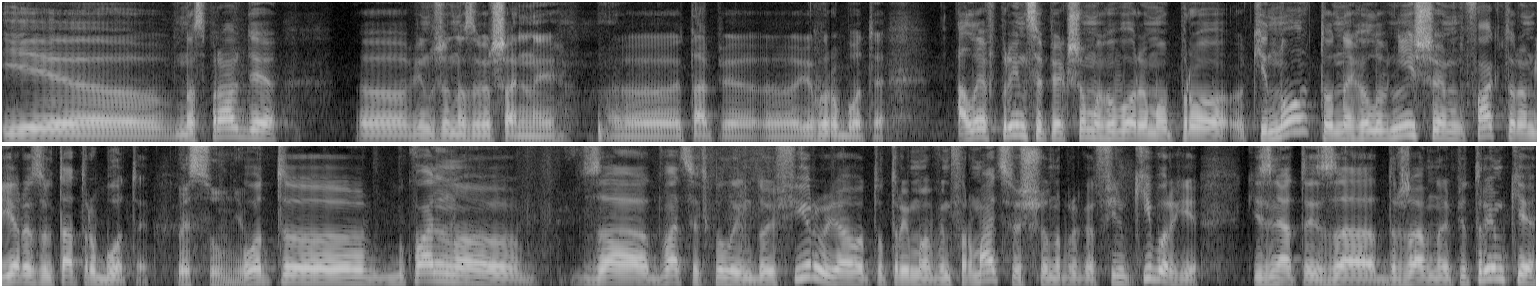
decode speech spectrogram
І е, насправді е, він вже на завершальній е, етапі е, його роботи. Але в принципі, якщо ми говоримо про кіно, то найголовнішим фактором є результат роботи. Без сумніву. От е, буквально за 20 хвилин до ефіру я от отримав інформацію, що, наприклад, фільм Кіборги, який знятий за державної підтримки,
